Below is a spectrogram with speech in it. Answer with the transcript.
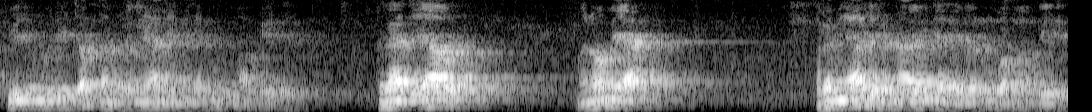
ရွှေလင်ငွေတွေကြောက်တံပရမယာနေနဲ့လည်းဥပမာပေးတယ်ဗရာတရားကိုမနောမယပ ရမယာယရနာကြီးနဲ့လည်းဥပမာပေးတယ်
